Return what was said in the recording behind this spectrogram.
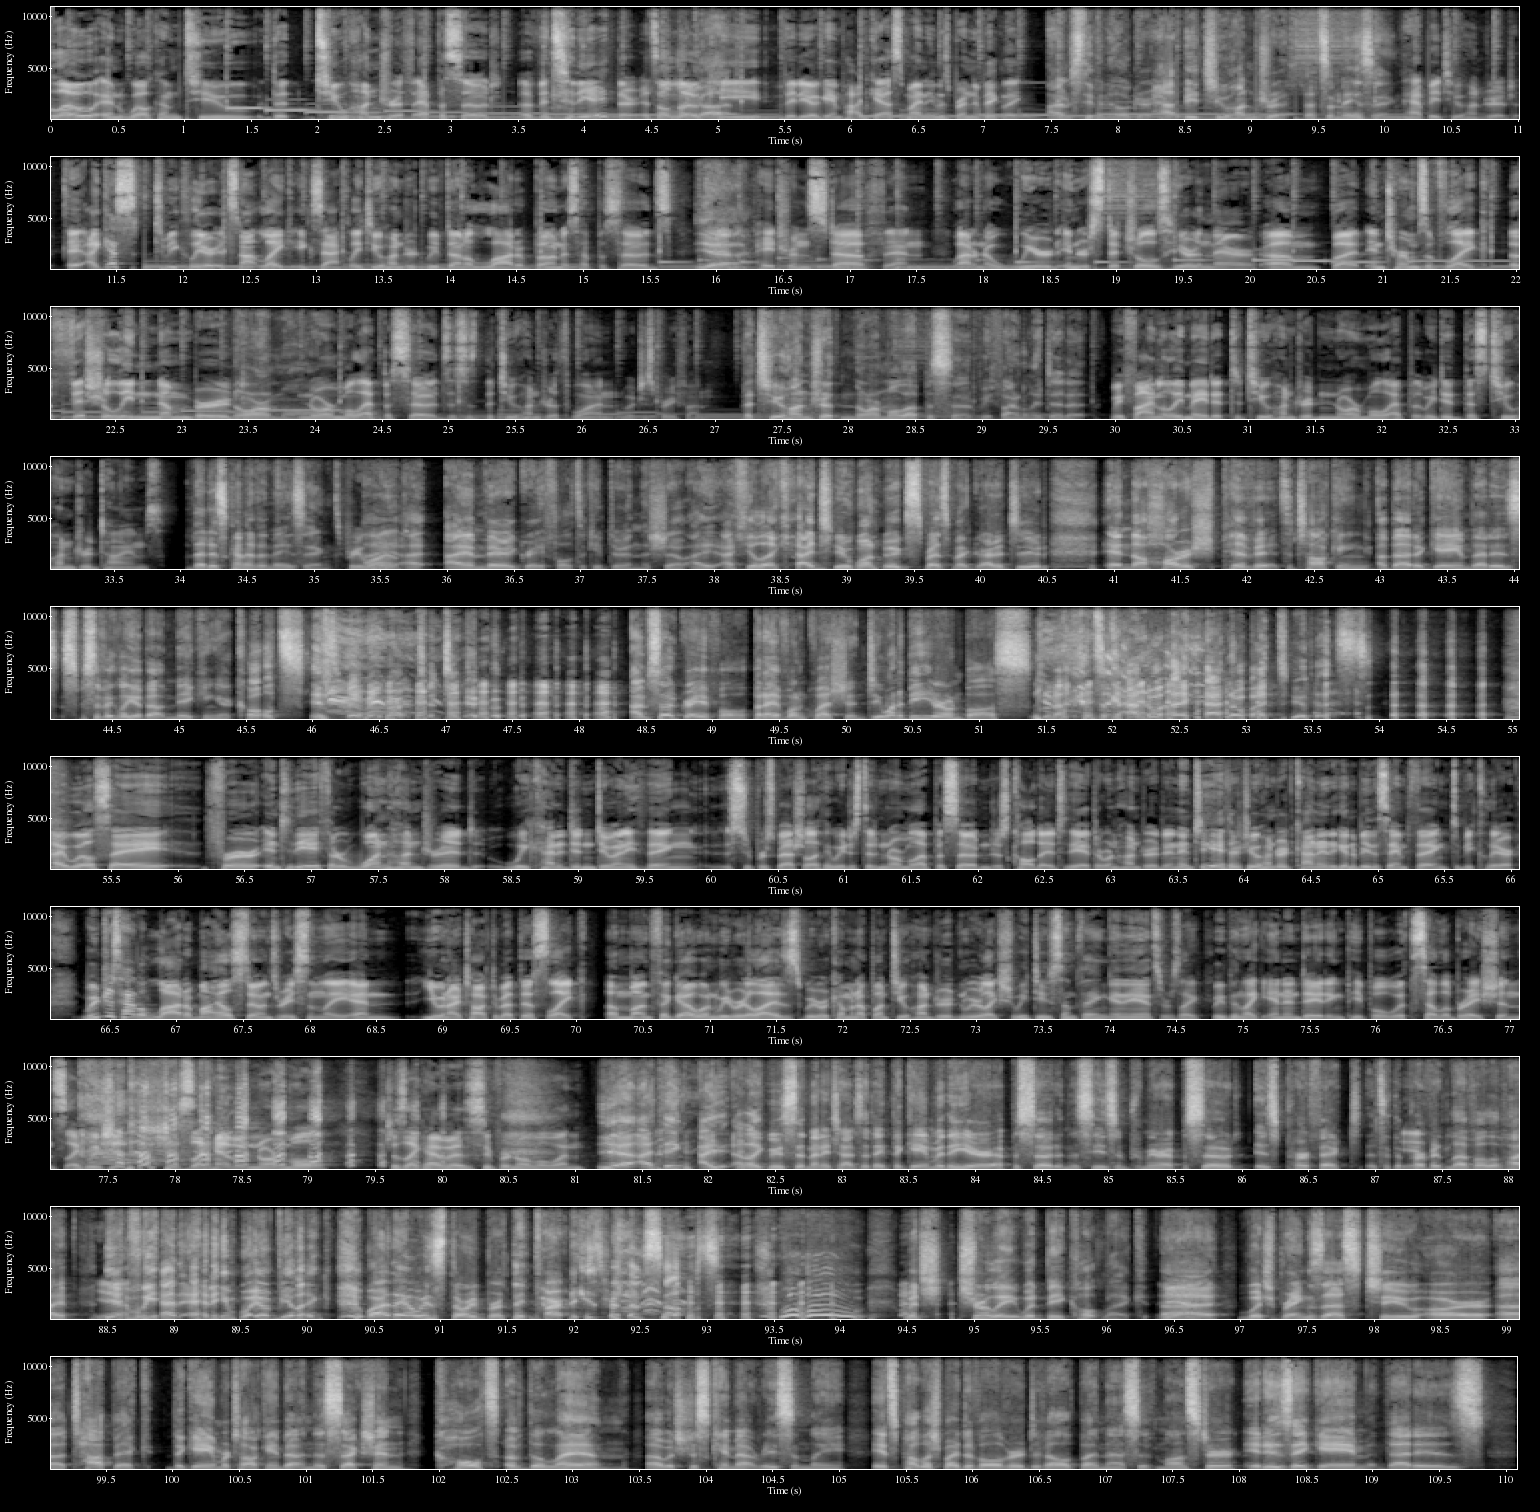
Hello and welcome to the 200th episode of Into the Aether. It's a Oh low key video game podcast. My name is Brendon Bigley. I'm Stephen Hilger. Happy 200th. That's amazing. Happy 200. I I guess to be clear, it's not like exactly 200. We've done a lot of bonus episodes, Yeah. and patron stuff, and I don't know, weird interstitials here and there. Um, but in terms of like officially numbered Normal. normal episodes, this is the 200th one, which is pretty fun. The 200th normal episode. We finally did it. We finally made it to 200 normal episodes. We did this 200 times. That is kind of amazing. It's pretty wild. I, I, I am very grateful to keep doing this show. I, I feel like I do want to express my gratitude. And the harsh pivot to talking about a game that is specifically about making a cult is very hard to do. I'm so grateful. But I have one question. Do you want to be your own boss? You know, it's like, how do I how do I do this? I will say for Into the Aether 100, we kind of didn't do anything super special. I think we just did a normal episode and just called it Into the Aether 100. And Into the Aether 200 kind of going to be the same thing, to be clear. We've just had a lot of milestones recently. And you and I talked about this like a month ago when we realized we were coming up on 200 and we were like, should we do something? And the answer was like, we've been like inundating people with celebrations. Like we should just like have a normal, just like have a super normal one. Yeah, I think I like we've said many times. I think the game of the year episode and the season premiere episode is perfect. It's like the perfect level of hype. Yeah. Yeah. if we had any, it would be like, why are they always throwing birthday parties for themselves? Woohoo! Which truly would be cult like. Yeah. which brings us to our uh, topic, the game we're talking about in this section, Cult of the Lamb, uh, which just came out recently. It's published by Devolver, developed by Massive Monster. It is a game that is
